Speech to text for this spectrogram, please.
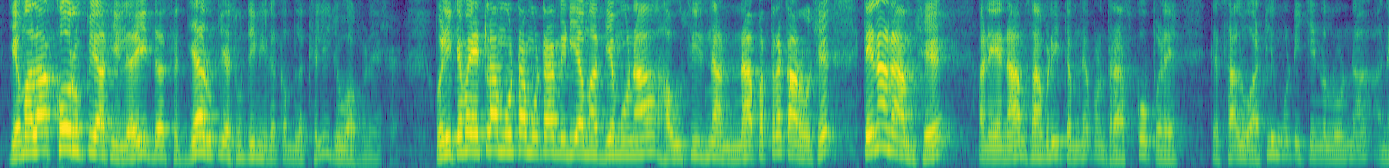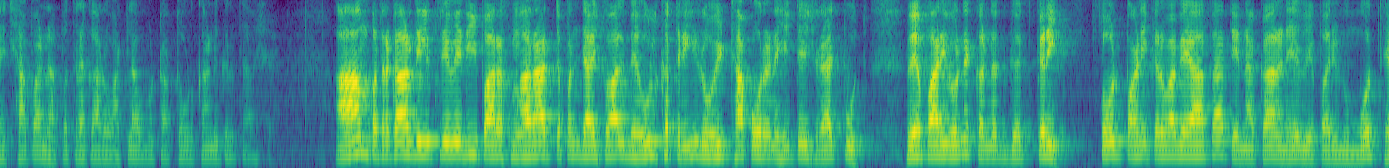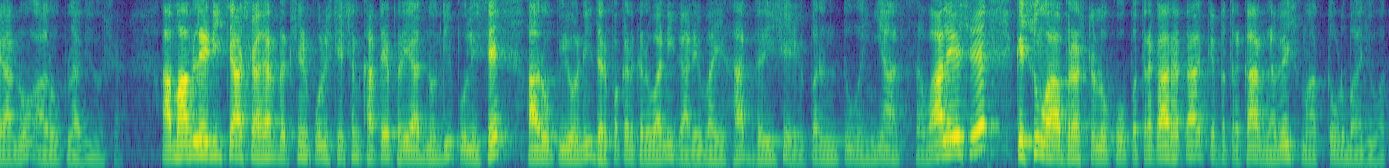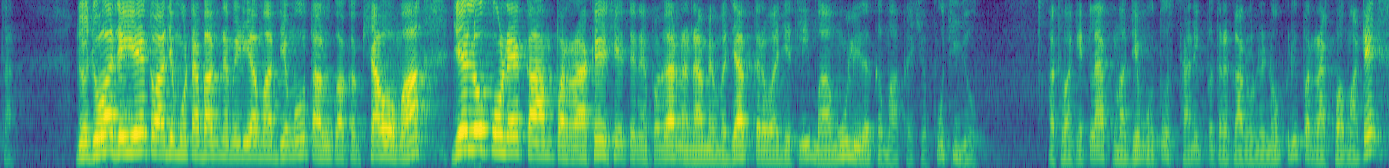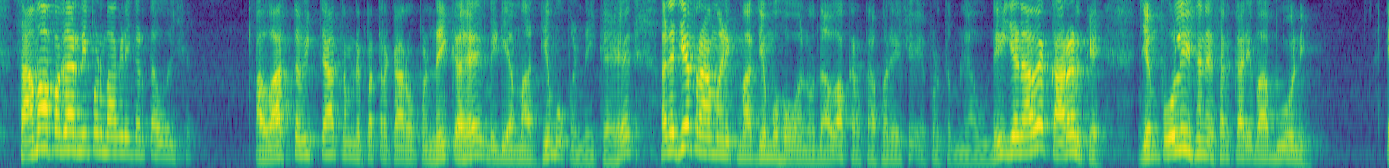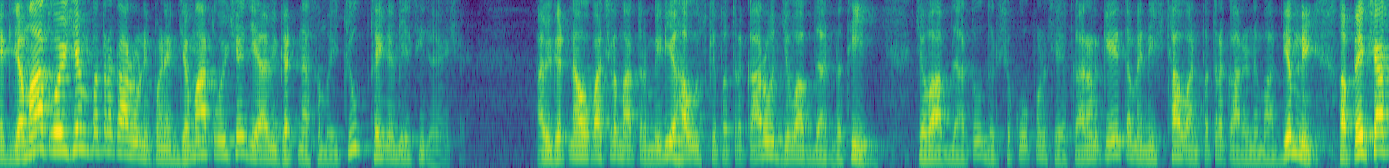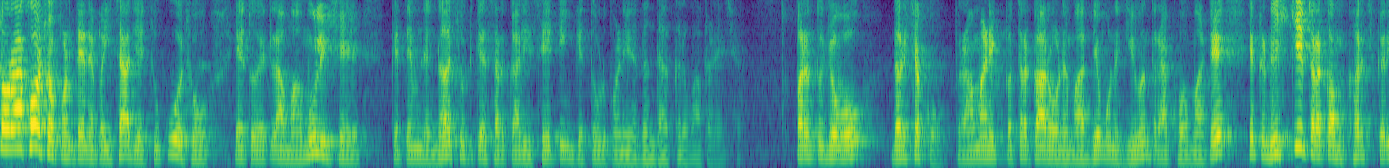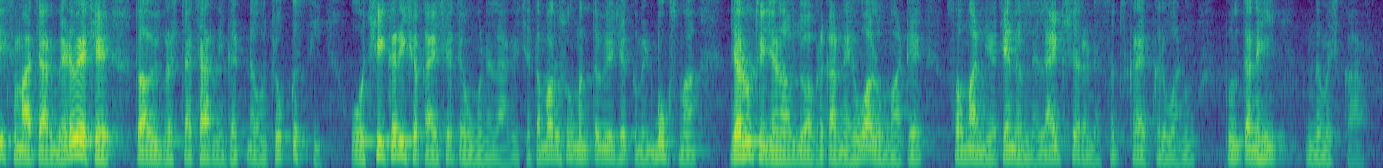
જેમાં લાખો રૂપિયાથી લઈ દસ હજાર રૂપિયા સુધીની રકમ લખેલી જોવા મળે છે. વળી તેમાં એટલા મોટા મોટા મીડિયા માધ્યમોના, હાઉસીસના ના પત્રકારો છે, તેના નામ છે, અને એ નામ સાંભળી તમને પણ ધ્રાસકો પડે કે સાલું આટલી મોટી ચેનલોના અને છાપાના પત્રકારો આટલા મોટા તોડકાંડ કરતા હશે. આમ પત્રકાર દિલીપ ત્રિવેદી, પારસ મહારાજ, તપન જાયસવાલ, મેહુલ ખત્રી, રોહિત ઠાકોર અને હિતેશ રાજપૂત વેપારીઓને કનદગત કરી તોડપાણી કરવા ગયા હતા. તેના કારણે વેપારીનું મોત થયાનો આરોપ લાગ્યો છે. આ મામલે ડીસા શહેર દક્ષિણ પોલીસ સ્ટેશન ખાતે ફરિયાદ નોંધી પોલીસે આરોપીઓની ધરપકડ કરવાની કાર્યવાહી હાથ ધરી છે. પરંતુ અહીંયા સવાલ એ છે કે શું આ ભ્રષ્ટ લોકો પત્રકાર હતા કે પત્રકાર નવેશમાં તોડબાજુ હતા? જો જોવા જઈએ તો આજે મોટાભાગના મીડિયા માધ્યમો, તાલુકા કક્ષાઓમાં જે લોકોને કામ પર રાખે છે તેને પગારના નામે મજાક કરવા જેટલી મામૂલી રકમ આપે છે. પૂછજો અથવા કેટલાક માધ્યમો તો સ્થાનિક પત્રકારોને નોકરી પર રાખવા માટે સામા પગારની પણ માગણી કરતા હોય છે. આ વાસ્તવિકતા તમને પત્રકારો પણ નહીં કહે, મીડિયા માધ્યમો પણ નહીં કહે અને જે પ્રામાણિક માધ્યમો હોવાનો દાવા કરતા ફરે છે એ પણ તમને આવું નહીં જણાવે, કારણ કે જેમ પોલીસ અને સરકારી બાબુઓની એક જમાત હોય છે એમ પત્રકારોની પણ એક જમાત હોય છે જે આવી ઘટના સમયે ચૂપ થઈને બેસી રહે છે. આવી ઘટનાઓ પાછળ માત્ર મીડિયા હાઉસ કે પત્રકારો જ જવાબદાર નથી. જવાબદાર તો દર્શકો પણ છે, કારણ કે તમે નિષ્ઠાવાન પત્રકાર અને માધ્યમની અપેક્ષા તો રાખો છો, પણ તેને પૈસા જે ચૂકવો છો, એ તો એટલા મામૂલી છે કે તેમને ન છૂટકે સરકારી સેટિંગ કે તોડપાણીના ધંધા કરવા પડે છે. પરંતુ જો દર્શકો, પ્રામાણિક પત્રકારો અને માધ્યમોને જીવંત રાખવા માટે એક નિશ્ચિત રકમ ખર્ચ કરી સમાચાર મેળવે છે, તો આવી ભ્રષ્ટાચારની ઘટનાઓ ચોક્કસથી ઓછી કરી શકાય છે તેવું મને લાગે છે. તમારું શું મંતવ્ય છે કમેન્ટ બોક્સમાં જરૂરથી જણાવજો. આ પ્રકારના અહેવાલો માટે સામાન્ય ચેનલને લાઇક શેર અને સબસ્ક્રાઇબ કરવાનું ભૂલતા નહીં. નમસ્કાર.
